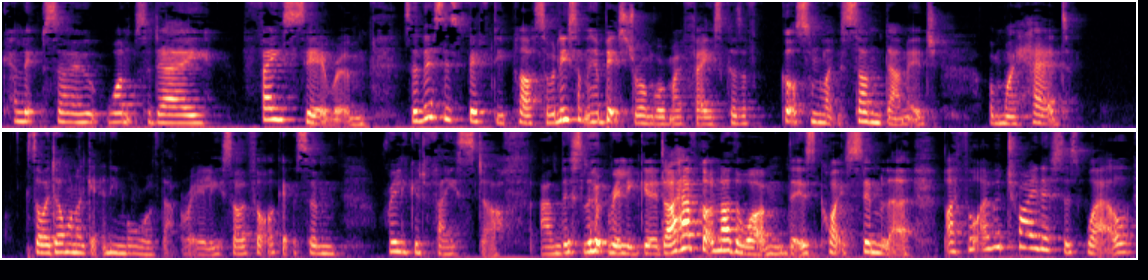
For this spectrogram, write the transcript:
Calypso once a day face serum. So this is 50 plus, so I need something a bit stronger on my face because I've got some like sun damage on my head so I don't want to get any more of that really. So I thought I'll get some really good face stuff and this looked really good. I have got another one that is quite similar, but I thought I would try this as well.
